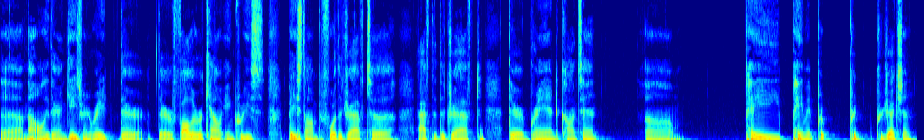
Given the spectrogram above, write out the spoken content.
Uh, not only their engagement rate, their their follower count increase based on before the draft to after the draft, their brand content, um, pay payment pr- pr- projection.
